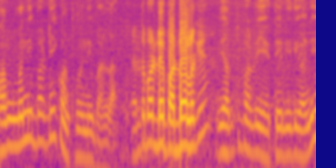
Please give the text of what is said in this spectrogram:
కొంతమంది పడ్డాయి కొంతమంది పడలా. ఎంత పడ్డాయి పడ్డోళ్ళకి? ఎంత పడ్డాయో తెలియదు కానీ.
